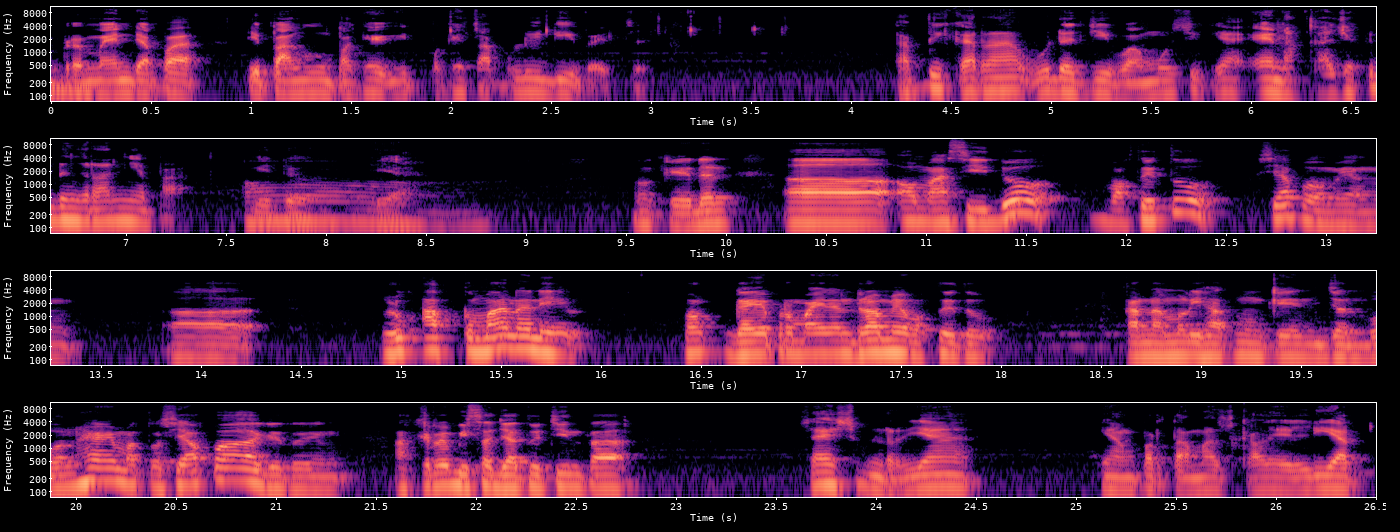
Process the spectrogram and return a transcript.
bermain di apa di panggung pakai pakai sapu lidi Pak. Tapi karena udah jiwa musiknya enak aja kedengerannya Pak. Gitu, Oh. ya. Oke, dan eh, Om Asido waktu itu siapa Om yang eh, look up ke mana nih gaya permainan drumnya waktu itu? Karena melihat mungkin John Bonham atau siapa gitu yang akhirnya bisa jatuh cinta. Saya sebenarnya yang pertama sekali lihat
